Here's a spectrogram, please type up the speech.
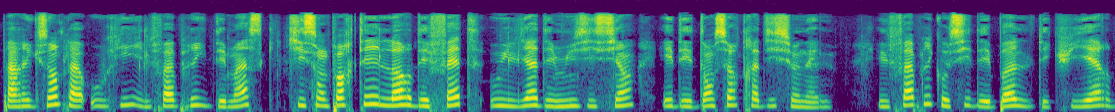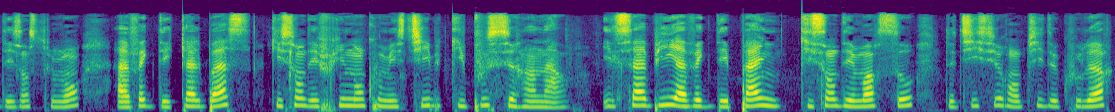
Par exemple, à Ouri, ils fabriquent des masques qui sont portés lors des fêtes où il y a des musiciens et des danseurs traditionnels. Ils fabriquent aussi des bols, des cuillères, des instruments avec des calebasses qui sont des fruits non comestibles qui poussent sur un arbre. Ils s'habillent avec des pagnes qui sont des morceaux de tissu remplis de couleurs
